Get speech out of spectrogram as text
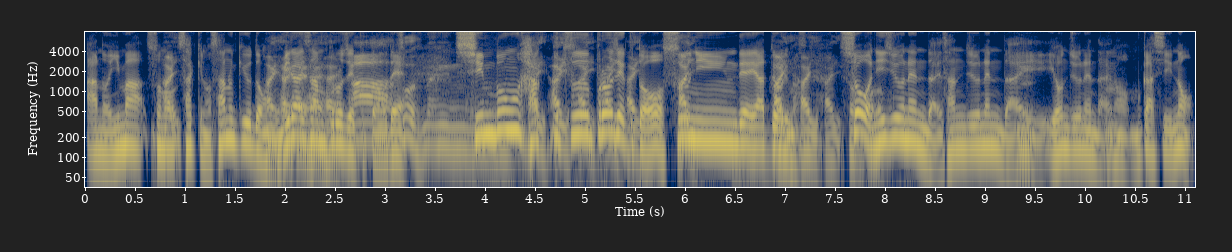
あの今そはい。のさっきの讃岐うどん未来さんプロジェクトで新聞発掘プロジェクトを数人でやっております。昭和20年代30年代40年代の昔の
